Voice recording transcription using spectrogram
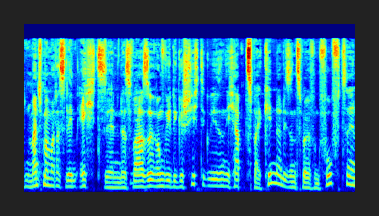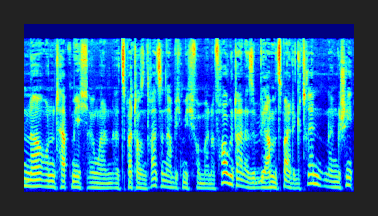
manchmal macht das Leben echt Sinn. Das war so irgendwie die Geschichte gewesen. Ich habe zwei Kinder, die sind 12 und 15, ne, und habe mich irgendwann, äh, 2013 habe ich mich von meiner Frau getrennt. Also wir haben uns beide getrennt und dann geschehen,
